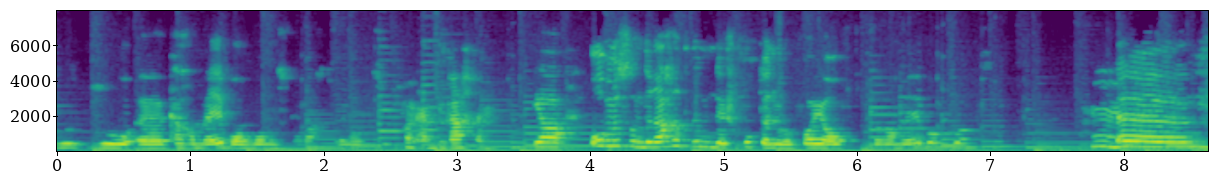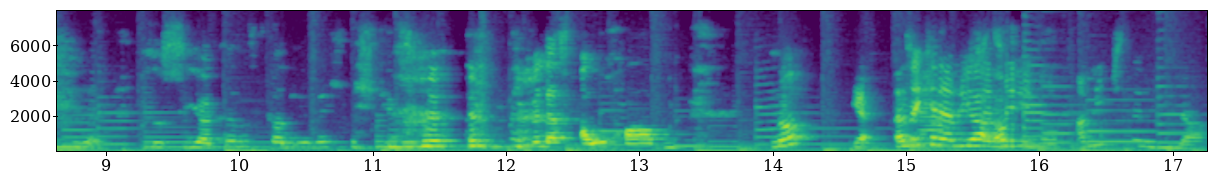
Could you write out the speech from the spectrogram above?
wo so äh, Karamellbonbons gemacht werden. Von einem Drachen. Ja, oben ist so ein Drache drin, der spuckt dann über Feuer auf die Karamellbonbons. Hm. Ähm, Lucia grinst gerade richtig. Die, will das auch haben. Ne? ja, also ich kenne am Ja, liebsten okay. Minimo. Am liebsten Lila.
